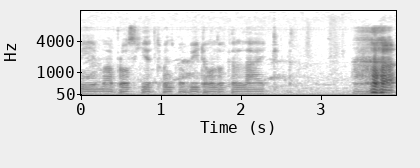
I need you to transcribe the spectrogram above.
Me and my broski are twins, but we don't look alike.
